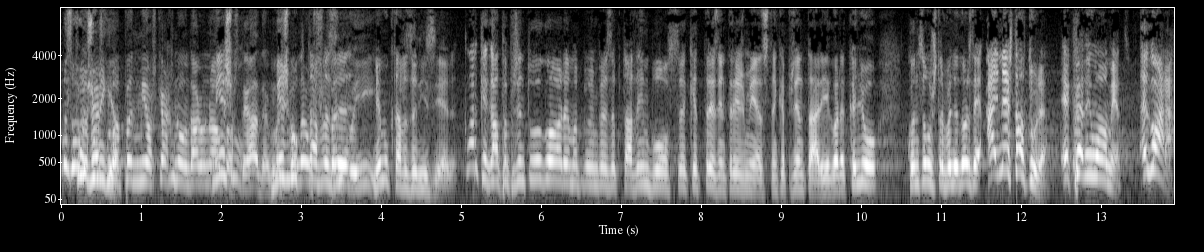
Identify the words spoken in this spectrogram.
Mas, tu Miguel, uma pandemia, os carros não andaram na mesmo, autostrada. Mesmo que, estavas a, mesmo que estavas a dizer, claro que a Galp apresentou agora, é uma empresa cotada em bolsa, que é de 3 em 3 meses tem que apresentar e agora calhou. Quando são os trabalhadores é, ai, nesta altura, é que pedem um aumento. Agora!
